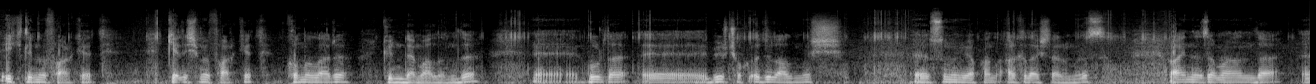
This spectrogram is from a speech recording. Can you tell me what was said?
iklimi fark et, gelişimi fark et konuları gündem alındı. E, burada e, birçok ödül almış e, sunum yapan arkadaşlarımız, aynı zamanda e,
